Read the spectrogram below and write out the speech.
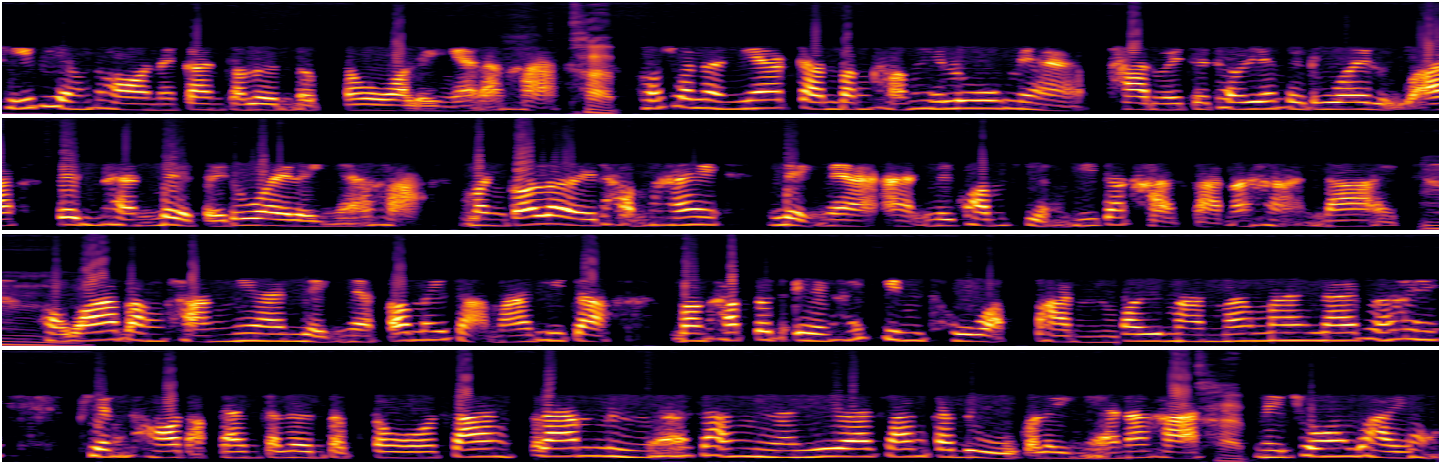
ที่เพียงพอในการเจริญเติบโตอะไรอย่างเงี้ยนะคะครับเพราะฉะนั้นเนี่ยการบังคับให้ลูกเนี่ยทานเวจเทเรียนไปด้วย หรือว่าเป็นแพนเบดไปด้วยอะไรอย่างเงี้ยค่ะมันก็เลยทำให้เด็กเนี่ยอาจมีความเสี่ยงที่จะขาดสารอาหารได้อืมเพราะว่าบางครั้งเนี่ยเด็กเนี่ยก็ไม่สามารถที่จะบังคับตนเองให้กินถั่วปั่นปริมาณมาก ๆ ได้เพื่อให้เพียงพอต่อการเจริญเติบโต สร้างกล้ามเนื้อสร้างเนื้อเยื่อ สร้างกระดูกอะไรอย่างเงี้ยนะคะครับในช่วงวัยของ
